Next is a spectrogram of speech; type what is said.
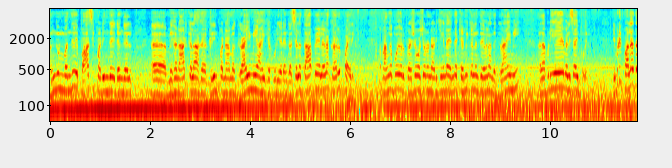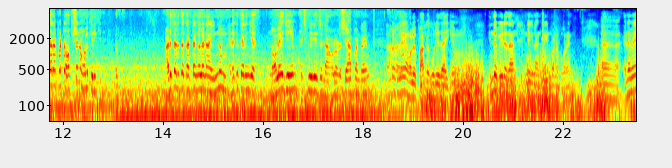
அங்கும் வந்து பாசி படிந்த இடங்கள் மிக நாட்களாக க்ளீன் பண்ணாமல் கிரைமி ஆகிக்கக்கூடிய இடங்கள் சில தாப்பையிலெல்லாம் கருப்பாக இருக்குது அப்போ அங்கே போய் ஒரு ப்ரெஷர் வாஷர் ஒன்று அடிச்சிங்கன்னா எந்த கெமிக்கலும் தேவையில்லை. அந்த கிரைமி அது அப்படியே வெளிசாகி போயிடும். இப்படி பல தரப்பட்ட ஆப்ஷன் உங்களுக்கு இருக்குது. அடுத்தடுத்த கட்டங்களில் நான் இன்னும் எனக்கு தெரிஞ்ச நாலேஜையும் எக்ஸ்பீரியன்ஸை நான் அவங்களோட ஷேர் பண்ணுறேன் நண்பர்களே உங்களுக்கு பார்க்கக்கூடியதாகும் இந்த வீடை தான் இன்றைக்கி நான் க்ளீன் பண்ண போகிறேன் எனவே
